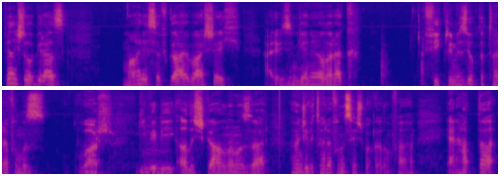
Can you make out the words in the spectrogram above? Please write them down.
Falan işte o biraz maalesef galiba şey yani bizim genel olarak fikrimiz yok da tarafımız var gibi Hı -hı. bir alışkanlığımız var. Önce bir tarafını seç bakalım falan. Yani hatta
